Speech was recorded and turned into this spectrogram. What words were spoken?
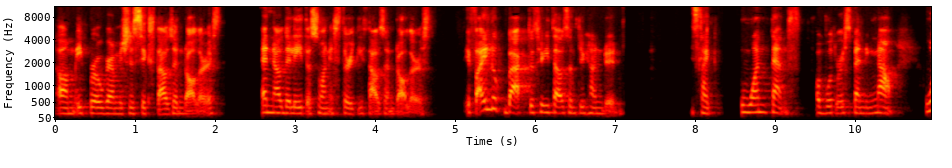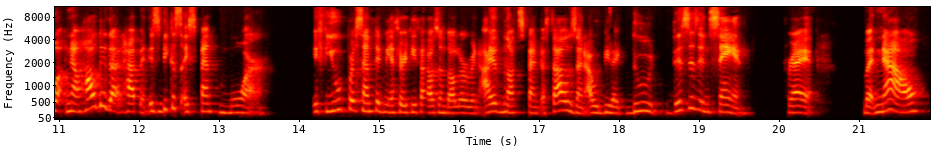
um, a program which is six thousand dollars, and now the latest one is thirty thousand dollars. If I look back to three thousand three hundred, it's like one tenth of what we're spending now. What now? How did that happen? It's because I spent more if you presented me a $30,000 when I have not spent a thousand, I would be like, dude, this is insane. Right. But now,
